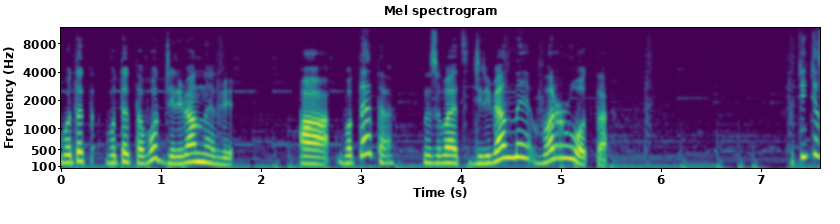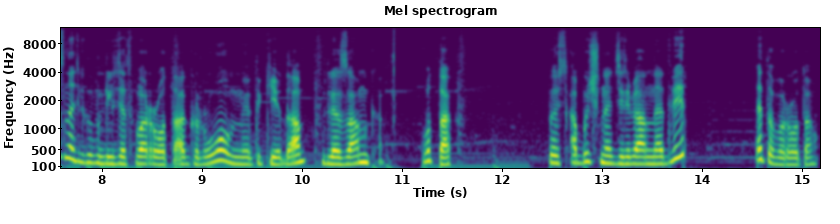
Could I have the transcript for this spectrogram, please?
Вот это, вот это вот деревянная дверь. А вот это называется деревянные ворота. Хотите знать, как выглядят ворота? Огромные такие, да, для замка. Вот так. То есть обычная деревянная дверь — это ворота.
